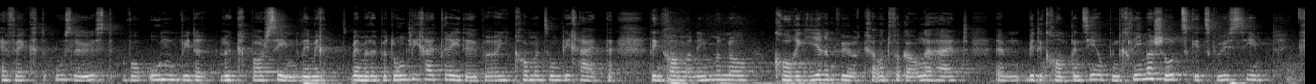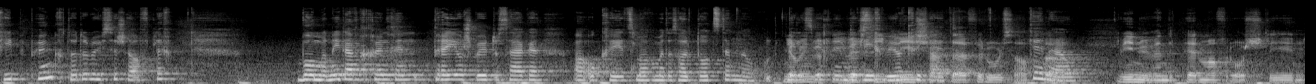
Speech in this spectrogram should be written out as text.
Effekte auslöst, die unwiderrückbar sind. Wenn wir, wenn wir über die Ungleichheit reden, über Einkommensungleichheiten, dann kann man immer noch korrigierend wirken und die Vergangenheit ähm, wieder kompensieren. Und beim Klimaschutz gibt es gewisse Kipppunkte oder, wissenschaftlich, wo man nicht einfach können, dann drei Jahre später sagen ah, okay, jetzt machen wir das halt trotzdem noch. Und ja, wenn es irreversible Schäden verursachen. Genau. Wie wenn der Permafrost in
